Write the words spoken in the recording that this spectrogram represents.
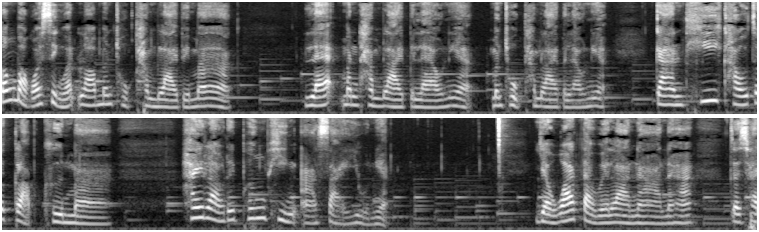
ต้องบอกว่าสิ่งแวดล้อมมันถูกทำลายไปมาก และมันทำลายไปแล้วเนี่ย มันถูกทำลายไปแล้วเนี่ย การที่เขาจะกลับคืนมา ให้เราได้พึ่งพิงอาศัยอยู่เนี่ย อย่าว่าแต่เวลานานนะคะ จะใช้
